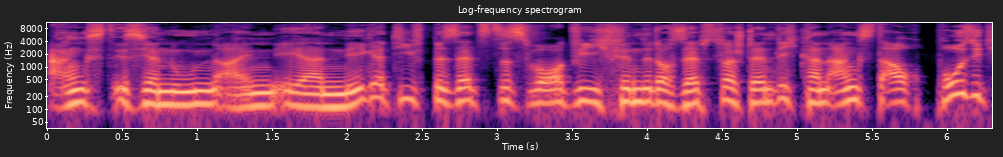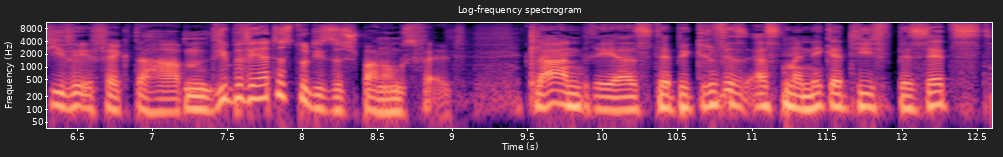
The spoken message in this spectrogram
Angst ist ja nun ein eher negativ besetztes Wort, wie ich finde, doch selbstverständlich kann Angst auch positive Effekte haben. Wie bewertest du dieses Spannungsfeld? Klar, Andreas, der Begriff ist erstmal negativ besetzt.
